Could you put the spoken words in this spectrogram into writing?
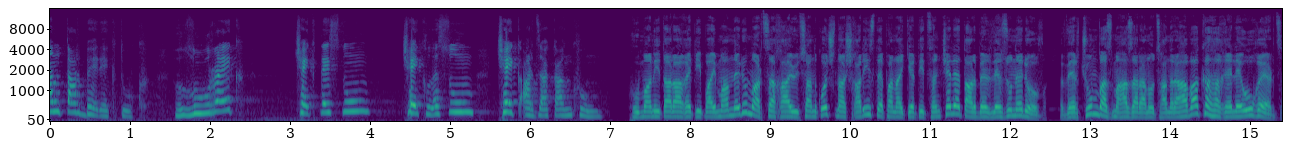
անտարբեր եք դուք։ Լուր եք, չեք տեսնում, չեք լսում, չեք արձագանքում։ Հումանիտար աղետի պայմաններում Արցախահայության կոչն աշխարհին Ստեփանակերտից հնչել է տարբեր լեզուներով։ Վերջում բազմահազարանոց հանրահավաքը հղել է ուղերձ։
